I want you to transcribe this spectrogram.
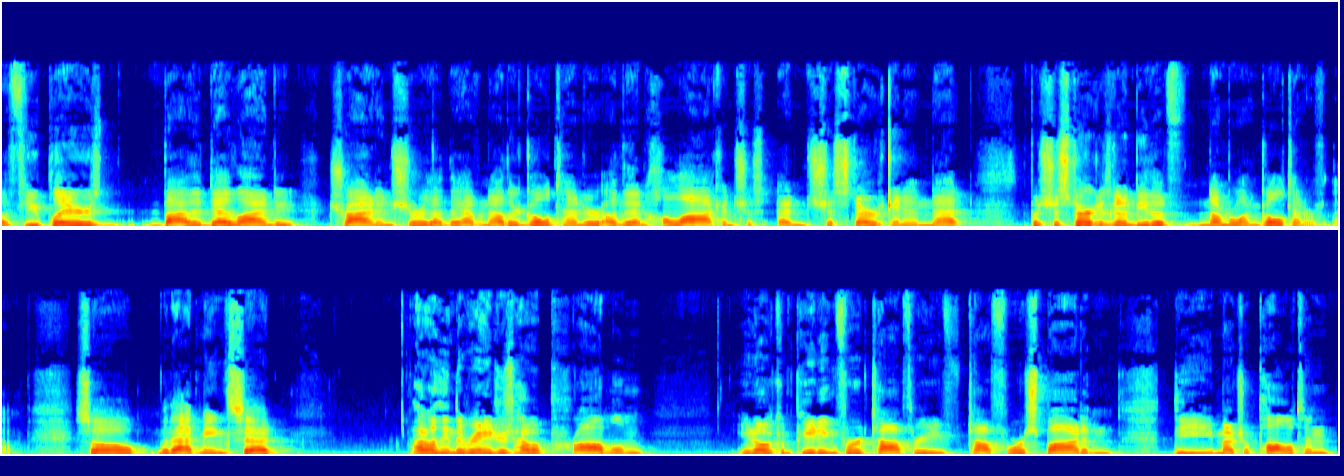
a few players by the deadline to try and ensure that they have another goaltender other than Halak and Sh- and net but Shesterkin is going to be the number one goaltender for them. So, with that being said, I don't think the Rangers have a problem, you know, competing for a top three, top four spot in the Metropolitan.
